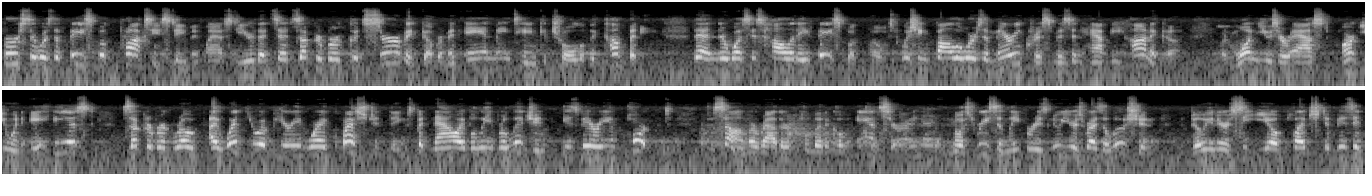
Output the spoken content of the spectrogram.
First, there was the Facebook proxy statement last year that said Zuckerberg could serve in government and maintain control of the company. Then there was his holiday Facebook post wishing followers a Merry Christmas and Happy Hanukkah. When one user asked, Aren't you an atheist? Zuckerberg wrote, I went through a period where I questioned things, but now I believe religion is very important. To some, a rather political answer. And most recently, for his New Year's resolution, the billionaire CEO pledged to visit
